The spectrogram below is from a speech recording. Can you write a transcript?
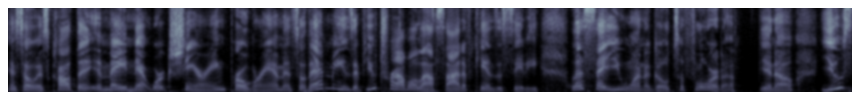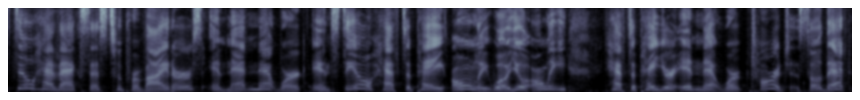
And so, it's called the MA Network Sharing Program. And so, that means if you travel outside of Kansas City, let's say you want to go to Florida, you know, you still have access to providers in that network and still have to pay only, well, you'll only have to pay your in network charges. So that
